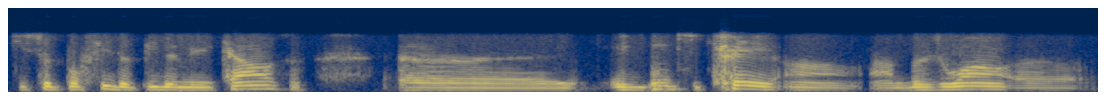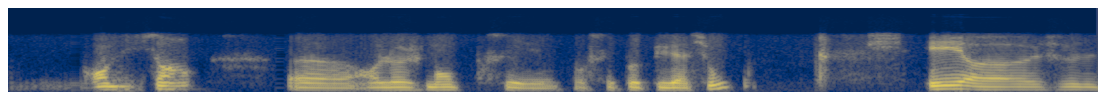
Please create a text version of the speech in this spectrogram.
qui se poursuit depuis 2015 et donc qui crée un, besoin grandissant en logement pour ces, pour ces populations. Et je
